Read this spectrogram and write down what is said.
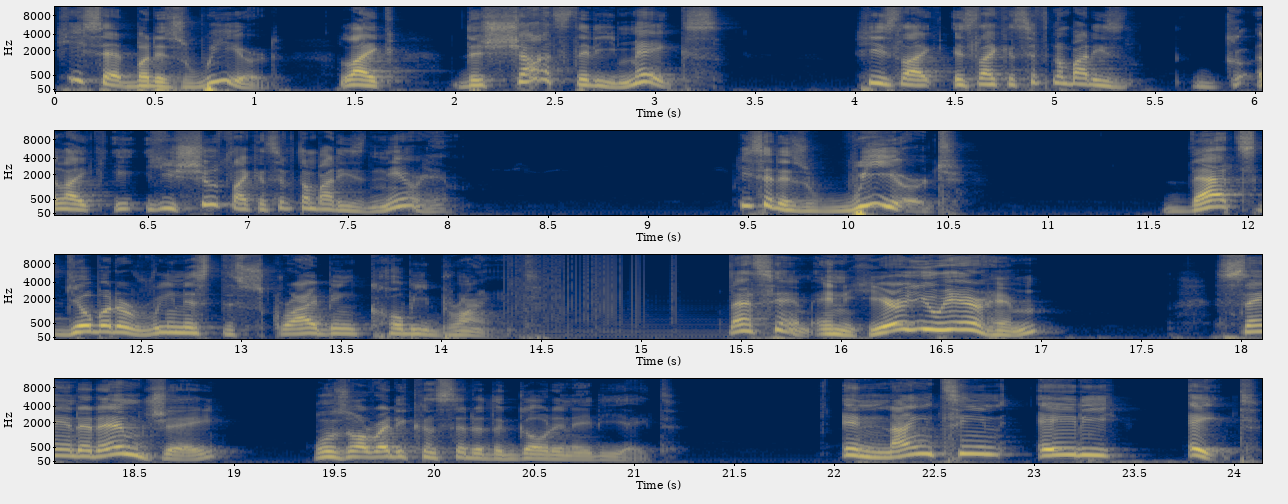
He said, but it's weird. Like the shots that he makes, he's like, it's like as if nobody's like he shoots like as if nobody's near him. He said it's weird. That's Gilbert Arenas describing Kobe Bryant. That's him. And here you hear him saying that MJ was already considered the GOAT in 88. In 1988.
